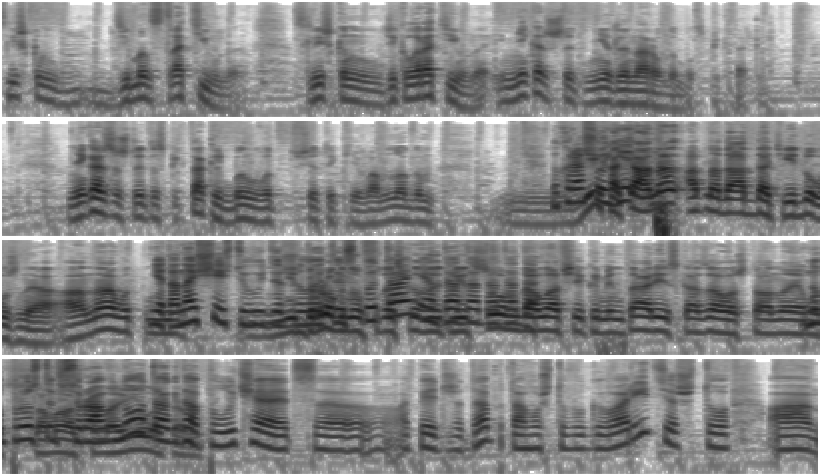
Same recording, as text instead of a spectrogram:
слишком демонстративно, слишком декларативно. И мне кажется, что это не для народа был спектакль. Мне кажется, что этот спектакль был вот все-таки во многом ну хорошо, ей, хотя я... она, надо отдать ей должное, она вот нет, не, она с честью выдержала не дрогнув, это испытание, сказать, да, лицом, да, да, да, дала все комментарии, сказала, что она. Ну вот просто все равно тогда там. получается, опять же, да, потому что вы говорите, что а,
